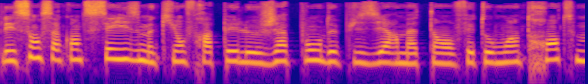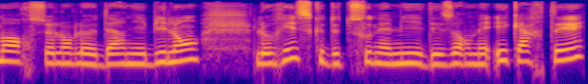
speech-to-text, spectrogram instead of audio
Les 150 séismes qui ont frappé le Japon depuis hier matin ont fait au moins 30 morts selon le dernier bilan. Le risque de tsunami est désormais écarté.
